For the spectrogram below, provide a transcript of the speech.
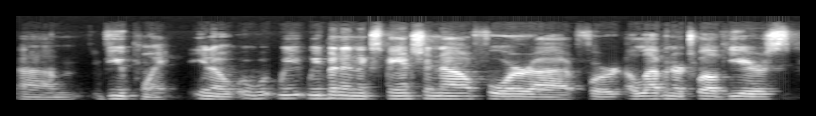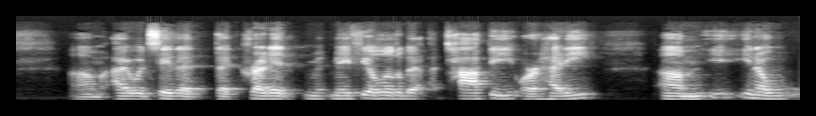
um, viewpoint. You know, we, we've been in expansion now for, for 11 or 12 years. Um, I would say that that credit may feel a little bit toppy or heady. Um, you, you, know,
